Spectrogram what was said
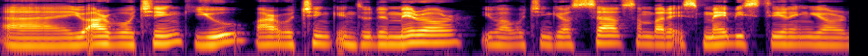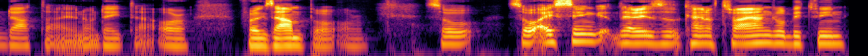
Uh, you are watching you are watching into the mirror you are watching yourself somebody is maybe stealing your data you know data or for example or so so i think there is a kind of triangle between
